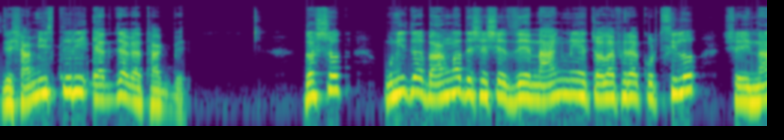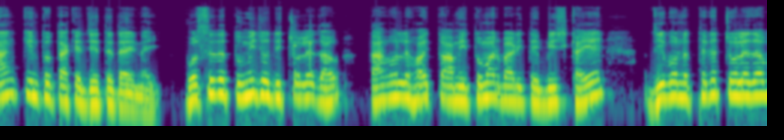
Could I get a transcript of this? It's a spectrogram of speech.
যে স্বামী, স্ত্রী এক জায়গায় থাকবে। দর্শক, উনি যে বাংলাদেশে সে যে নাং নিয়ে চলাফেরা করছিল, সেই নাং কিন্তু তাকে যেতে দেয় নাই। বলছে যে, তুমি যদি চলে যাও, তাহলে হয়তো আমি তোমার বাড়িতে বিষ খাইয়ে জীবনের থেকে চলে যাব।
